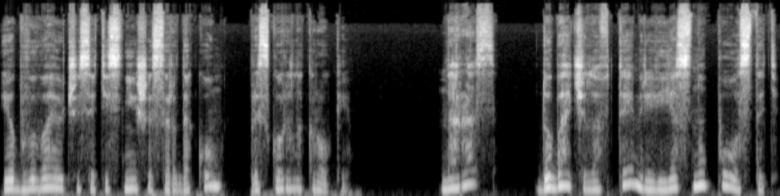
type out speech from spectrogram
і, обвиваючися тісніше сердаком, прискорила кроки. Нараз добачила в темряві ясну постать,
